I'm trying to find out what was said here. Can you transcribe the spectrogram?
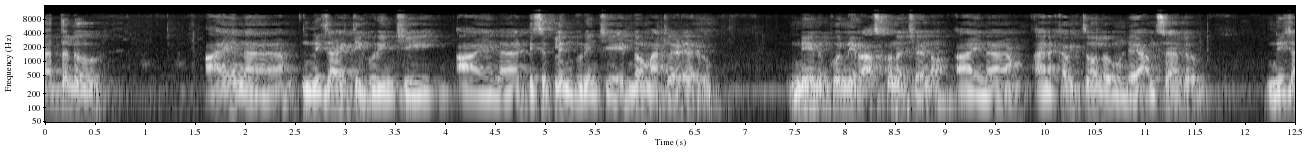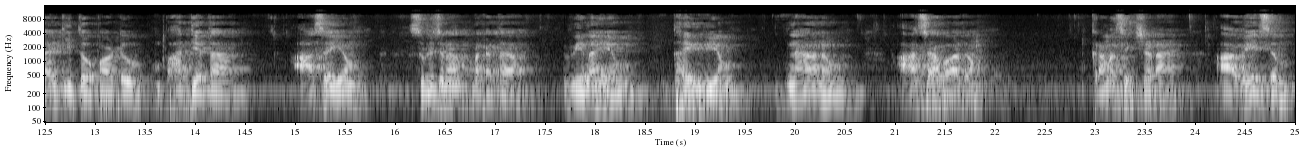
పెద్దలు ఆయన నిజాయితీ గురించి ఆయన డిసిప్లిన్ గురించి ఎన్నో మాట్లాడారు. నేను కొన్ని రాసుకొని వచ్చాను. ఆయన ఆయన కవిత్వంలో ఉండే అంశాలు నిజాయితీతో పాటు బాధ్యత ఆశయం సృజనాత్మకత వినయం ధైర్యం జ్ఞానం ఆశావాదం క్రమశిక్షణ ఆవేశం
